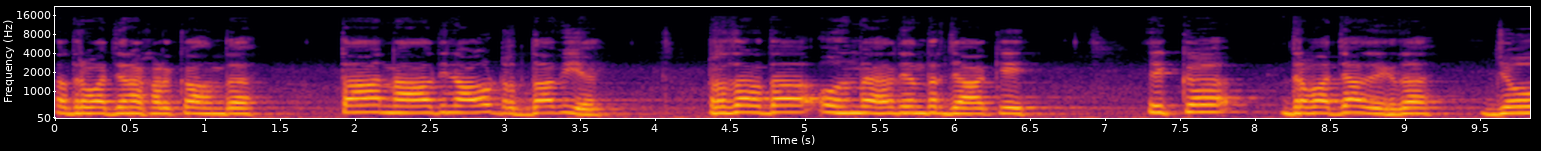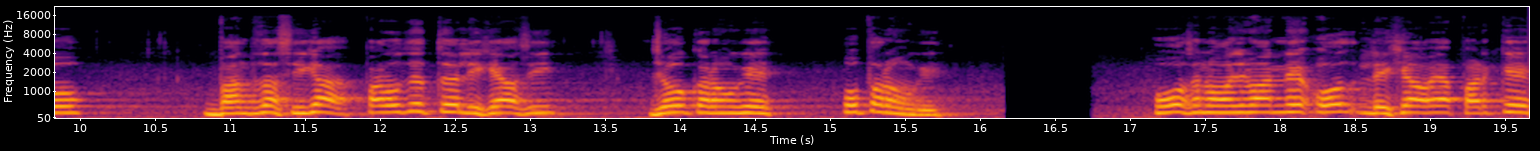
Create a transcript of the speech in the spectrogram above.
ਤਾਂ ਦਰਵਾਜ਼ੇ ਨਾਲ ਖੜਕਾ ਹੁੰਦਾ ਤਾਂ ਨਾਲ ਦੀ ਨਾਲ ਉਹ ਡਰਦਾ ਵੀ ਹੈ। ਡਰਦਾ ਡਰਦਾ ਉਸ ਮਹਿਲ ਦੇ ਅੰਦਰ ਜਾ ਕੇ ਇੱਕ ਦਰਵਾਜ਼ਾ ਦੇਖਦਾ ਜੋ ਬੰਦ ਦਾ ਸੀਗਾ, ਪਰ ਉਹਦੇ ਉੱਤੇ ਲਿਖਿਆ ਸੀ, ਜੋ ਕਰੋਗੇ, ਉਹ ਭਰੋਗੇ। ਉਸ ਨੌਜਵਾਨ ਨੇ ਉਹ ਲਿਖਿਆ ਹੋਇਆ ਪੜ੍ਹ ਕੇ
